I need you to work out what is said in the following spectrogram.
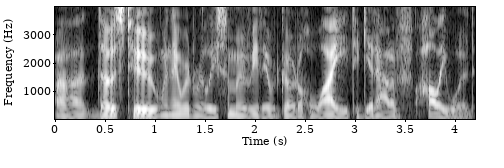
Uh, those two, when they would release a movie, they would go to Hawaii to get out of Hollywood,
